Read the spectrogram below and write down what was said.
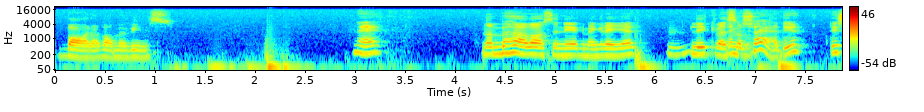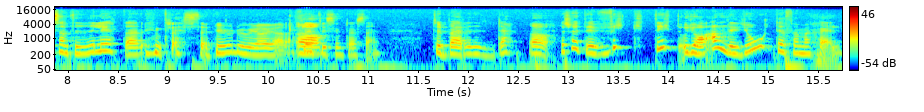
bara vara med Vince. Nej. man behöver ha sina egna grejer. Mm. Likväl Nej, men så är det ju. Det är som vi letar intressen nu, du och jag göra. Ja. Fritidsintressen. Typ börja rida. Ja, Jag tror att det är viktigt och jag har aldrig gjort det för mig själv.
